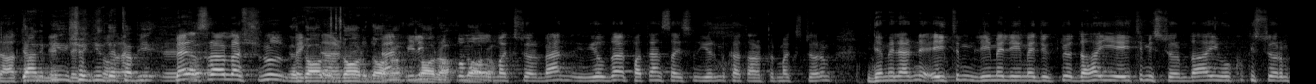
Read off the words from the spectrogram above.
rahat. Yani bir şekilde tabii, değil. e, Ben e, ısrarla şunu beklerdim. doğru, doğru, ben bilim doğru, toplumu doğru. olmak istiyorum. Ben yılda patent sayısını 20 kat artırmak istiyorum. Demelerini eğitim lime lime dökülüyor. Daha iyi eğitim istiyorum. Daha iyi hukuk istiyorum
